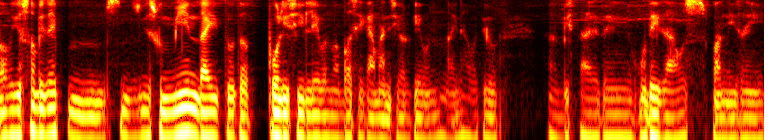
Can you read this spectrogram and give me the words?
अब यो सबै चाहिँ यसको मेन दायित्व त पोलिसी लेभलमा बसेका मान्छेहरूकै हुन् होइन? अब त्यो बिस्तारै चाहिँ हुँदै जाओस् भन्ने चाहिँ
